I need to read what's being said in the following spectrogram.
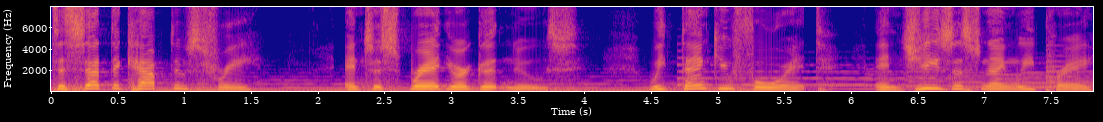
to set the captives free and to spread your good news. We thank you for it. In Jesus' name we pray.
